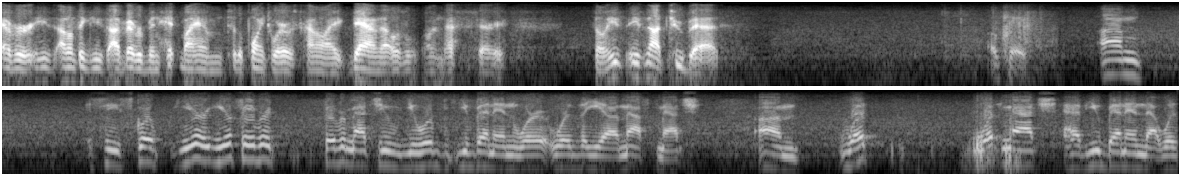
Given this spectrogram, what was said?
ever. He's I don't think he's I've ever been hit by him to the point where it was kind of like damn that was unnecessary. So he's he's not too bad. Okay. Um. See, Scorp, your your favorite favorite match you you were you've been in were were the uh, mask match. Um, what what match have you been in that was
